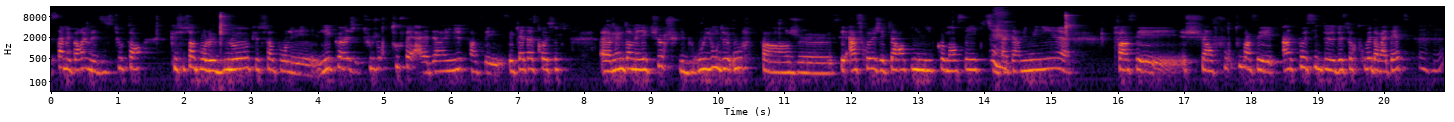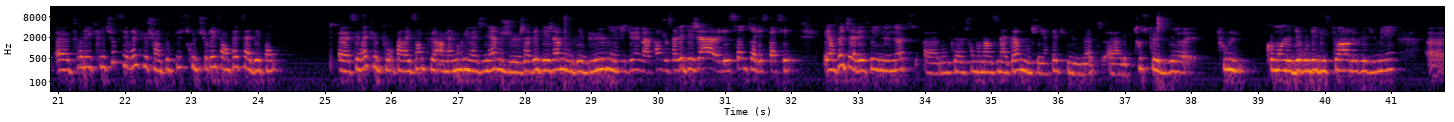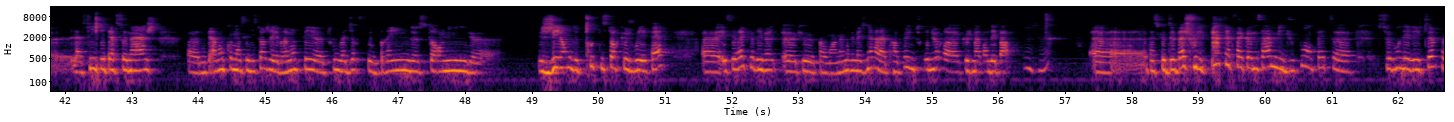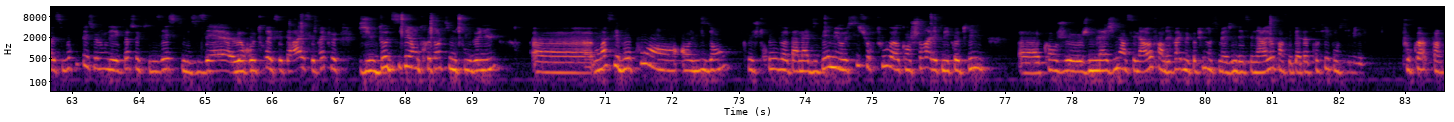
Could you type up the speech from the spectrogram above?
ça, mes parents me le disent tout le temps que ce soit pour le boulot, que ce soit pour l'école, j'ai toujours tout fait à la dernière minute. Enfin, c'est catastrophique. Euh, même dans mes lectures, je suis brouillon de ouf. Enfin, c'est affreux. J'ai 40 000 livres commencés qui sont pas terminés. Enfin, c'est, je suis un fourre-tout. Enfin, c'est impossible de, se retrouver dans ma tête. Mhm. Euh, pour l'écriture, c'est vrai que je suis un peu plus structurée. Enfin, en fait, ça dépend. Euh, c'est vrai que pour, par exemple, un amour imaginaire, j'avais déjà mon début, mon milieu et ma fin. Je savais déjà euh, les scènes qui allaient se passer. Et en fait, j'avais fait une note euh, donc, sur mon ordinateur. Donc, j'ai fait une note avec tout ce que je veux, tout comment le déroulé de l'histoire, le résumé, la fiche des personnages. donc, avant de commencer l'histoire, j'avais vraiment fait tout, on va dire, ce brainstorming géant de toute l'histoire que je voulais faire. Euh, et c'est vrai que, euh, que un amour imaginaire, elle a pris un peu une tournure euh, que je m'attendais pas. Mhm. parce que de base, je voulais pas faire ça comme ça, mais du coup, en fait, selon les lecteurs, ça s'est beaucoup fait selon les lecteurs, ce qu'ils disaient, ce qu'ils me disaient, leur retour, etc. Et c'est vrai que j'ai eu d'autres idées entre-temps qui me sont venues. moi, c'est beaucoup en, en, lisant que je trouve pas mal d'idées, mais aussi, surtout, quand je sors avec mes copines. Euh, quand je, m'imagine un scénario, enfin des fois avec mes copines on s'imagine des scénarios, enfin c'est catastrophique, on se dit mais pourquoi, enfin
